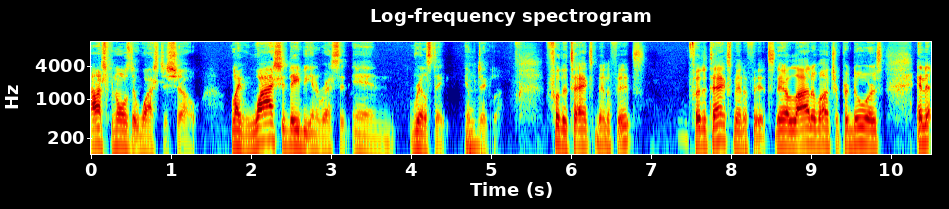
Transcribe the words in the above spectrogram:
entrepreneurs that watch the show. Like, why should they be interested in real estate in particular? For the tax benefits. For the tax benefits, there are a lot of entrepreneurs, and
